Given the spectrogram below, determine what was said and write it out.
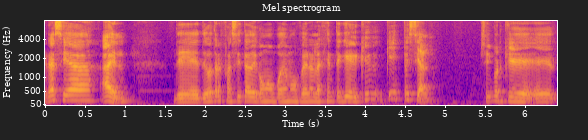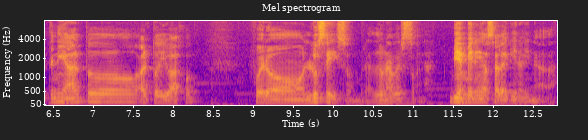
gracias a él, de, de otras facetas de cómo podemos ver a la gente que, que- que es especial. Sí, porque eh, tenía alto, alto y bajo. Fueron luces y sombras de una persona. Bienvenidos a la Aquí no hay nada.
